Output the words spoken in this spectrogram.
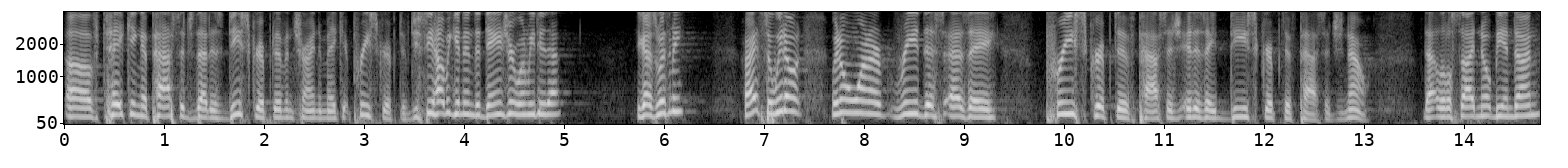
of taking a passage that is descriptive and trying to make it prescriptive. Do you see how we get into danger when we do that? You guys with me? All right, so we don't we don't want to read this as a prescriptive passage. It is a descriptive passage. Now, that little side note being done,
